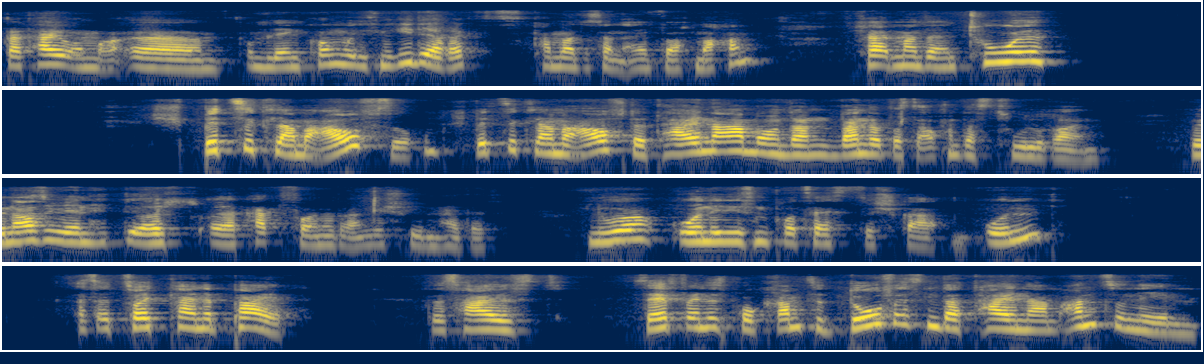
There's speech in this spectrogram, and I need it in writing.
Dateiumlenkungen, äh, mit diesen Redirects, kann man das dann einfach machen. Schreibt man sein Tool, Spitze Klammer auf, so, Spitze Klammer auf, Dateiname und dann wandert das auch in das Tool rein. Genauso wie wenn ihr euch euer Cut vorne dran geschrieben hättet. Nur ohne diesen Prozess zu starten. Und es erzeugt keine Pipe. Das heißt, selbst wenn das Programm zu doof ist, einen Dateinamen anzunehmen,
